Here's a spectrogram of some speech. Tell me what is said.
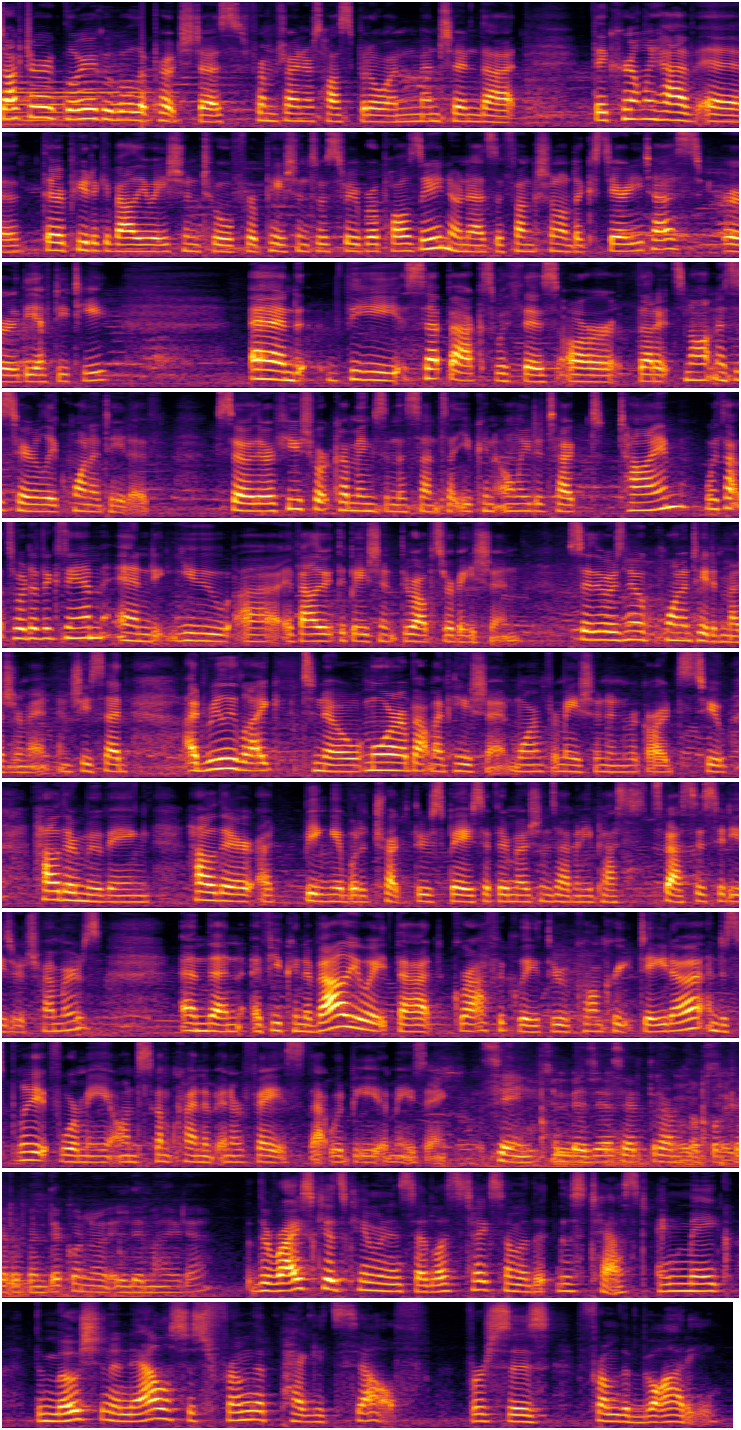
Dr. Gloria Gogola approached us from Shriners Hospital and mentioned that they currently have a therapeutic evaluation tool for patients with cerebral palsy known as the Functional Dexterity Test, or the FDT. And the setbacks with this are that it's not necessarily quantitative. So there are a few shortcomings in the sense that you can only detect time with that sort of exam and you uh, evaluate the patient through observation. So there was no quantitative measurement. And she said, I'd really like to know more about my patient, more information in regards to how they're moving, how they're uh, being able to trek through space, if their motions have any spasticities or tremors. And then if you can evaluate that graphically through concrete data and display it for me on some kind of interface, that would be amazing. Sí, en vez de hacer trampa, porque de repente con el de madera. The Rice kids came in and said, let's take some of the, this test and make the motion analysis from the peg itself versus from the body.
